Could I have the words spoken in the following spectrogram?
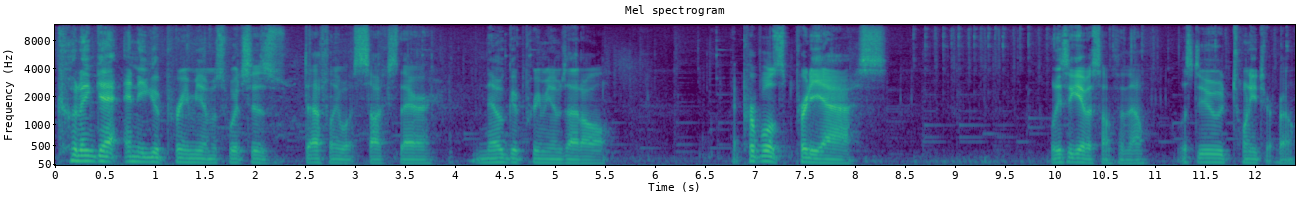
couldn't get any good premiums, which is definitely what sucks there. No good premiums at all. Purple's pretty ass. At least it gave us something, though. Let's do 20 turbo.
